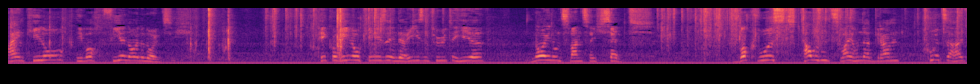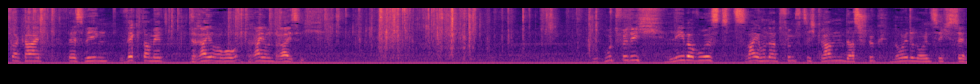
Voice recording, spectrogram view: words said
1 Kilo, die Woche 4,99. Pecorino Käse in der Riesentüte hier 29 Cent. Bockwurst 1200 Gramm kurze Haltbarkeit, deswegen weg damit, 3,33 Euro. Gut für dich, Leberwurst 250 Gramm, das Stück 99 Cent.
